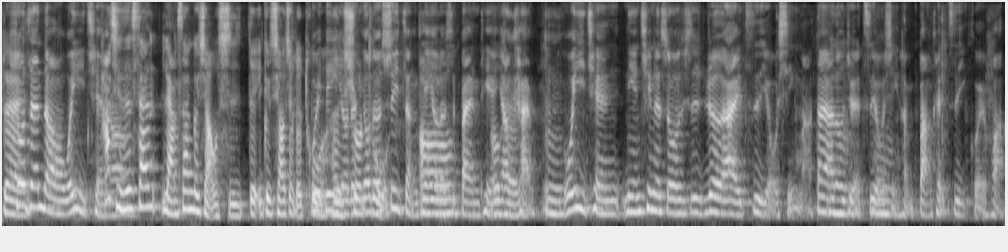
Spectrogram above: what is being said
对。说真的哦，我以前他其实三两三个小时的一个小小的团，有的有的是一整天，有的是半天，要看。嗯。我以前年轻的时候是热爱自由行嘛，大家都觉得自由行很棒，可以自己规划。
